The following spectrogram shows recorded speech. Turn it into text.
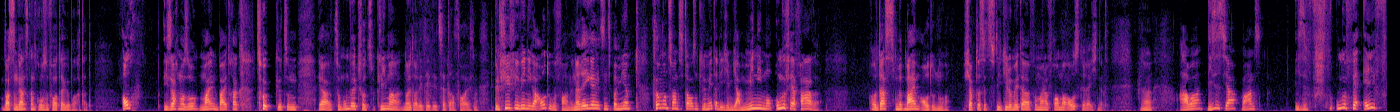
was einen ganz, ganz großen Vorteil gebracht hat. Auch, ich sag mal so, mein Beitrag zu, zum, ja, zum Umweltschutz, Klimaneutralität etc. verholfen. Ich bin viel, viel weniger Auto gefahren. In der Regel sind es bei mir 25.000 Kilometer, die ich im Jahr Minimum ungefähr fahre. Und das mit meinem Auto nur. Ich habe das jetzt die Kilometer von meiner Frau mal rausgerechnet. Ja, aber dieses Jahr waren es ungefähr 11,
